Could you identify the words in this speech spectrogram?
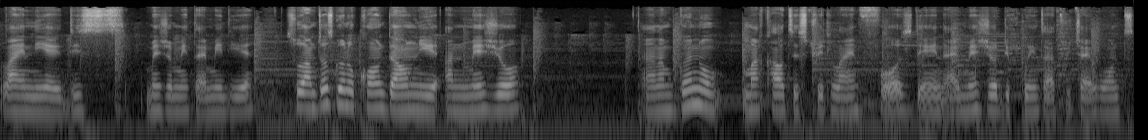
line here this measurement i made here. So i'm just going to come down here and measure and i'm going to mark out a straight line first then i measure the point at which i want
